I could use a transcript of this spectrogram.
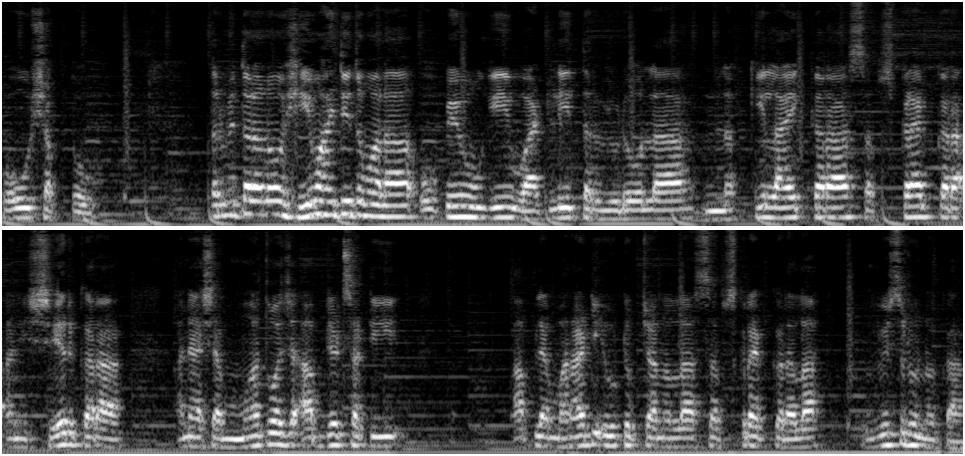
होऊ शकतो. तर मित्रांनो ही माहिती तुम्हाला उपयोगी वाटली तर व्हिडिओला नक्की लाईक करा सबस्क्राईब करा आणि शेअर करा. आणि अशा महत्त्वाच्या अपडेटसाठी आपल्या मराठी यूट्यूब चॅनलला सबस्क्राईब करायला विसरू नका.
